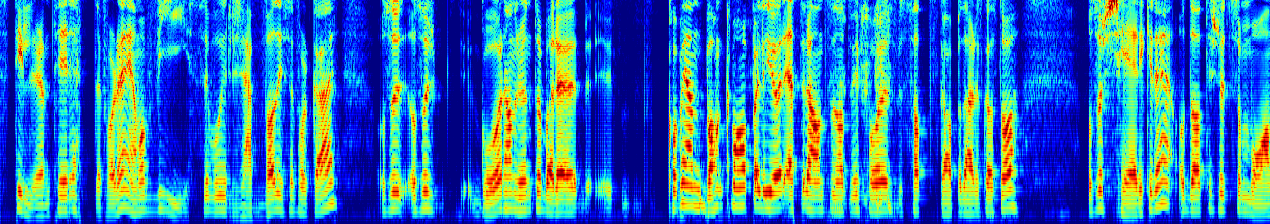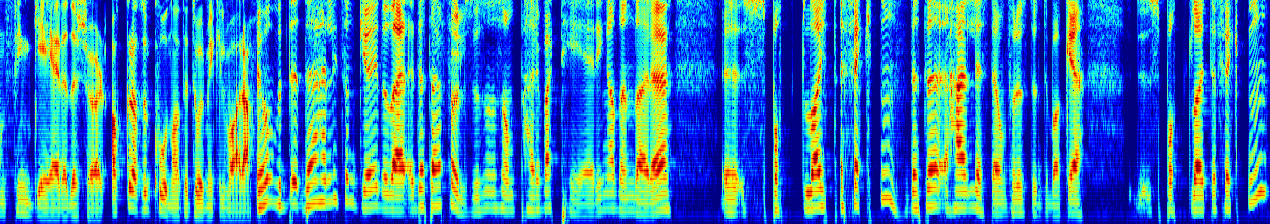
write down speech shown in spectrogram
stiller dem til rette for det. Jeg må vise hvor ræva disse folka er. Og så, og så går han rundt og bare eh, Kom igjen, bank meg opp, eller gjør et eller annet, sånn at vi får satt skapet der det skal stå. Og så skjer ikke det, og da til slutt så må han fingere det sjøl. Akkurat som kona til Tor Mikkel Wara. Jo, men det, det er litt sånn gøy, det der. Dette her føles som en sånn pervertering av den derre eh, spotlight-effekten. Dette her leste jeg om for en stund tilbake. Spotlight-effekten,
